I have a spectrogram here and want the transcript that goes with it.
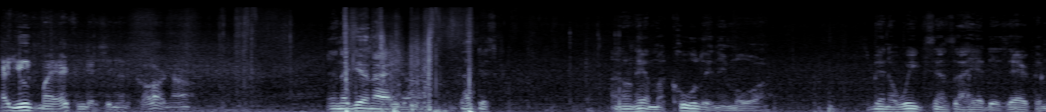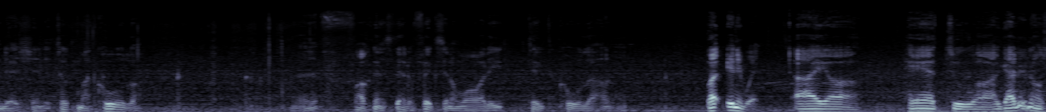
I used my air conditioner in the car now. And again, I uh, got this, I don't have my cooler anymore. It's been a week since I had this air conditioner. It took my cooler. Fuck, instead of fixing the water, they take the cooler out. But anyway, I, uh, had to, uh, I got it on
